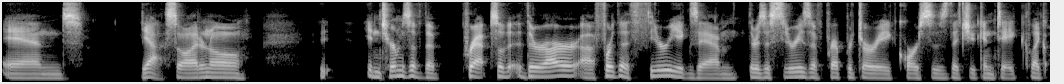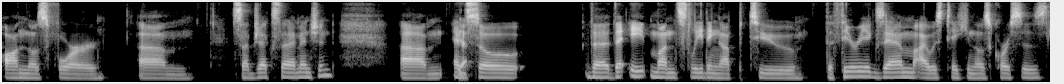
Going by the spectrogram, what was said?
and yeah, so I don't know. In terms of the prep, so there are uh, for the theory exam, there's a series of preparatory courses that you can take, like on those four um, subjects that I mentioned. Um, and yeah. so the the eight months leading up to the theory exam, I was taking those courses.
